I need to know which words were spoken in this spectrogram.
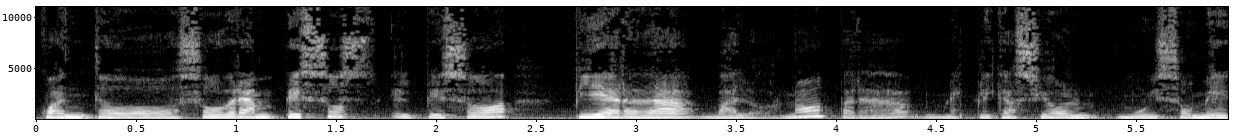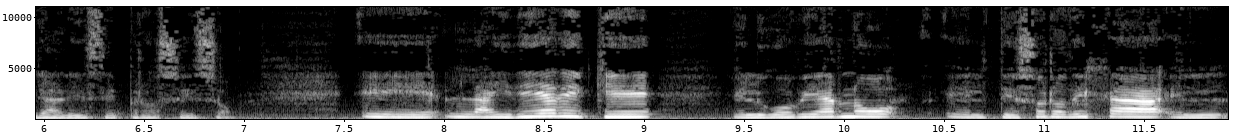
cuanto sobran pesos, el peso pierda valor, ¿no? Para una explicación muy somera de ese proceso. Eh, la idea de que el gobierno, el Tesoro deja, el,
